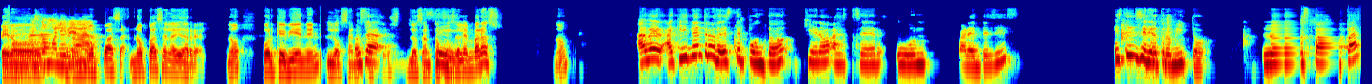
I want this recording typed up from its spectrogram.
pero, Es como el pero ideal. no pasa, no pasa en la vida real, ¿no? Porque vienen los antojos, sea, los antojos sí. del embarazo, ¿no? A ver, aquí dentro de este punto quiero hacer un paréntesis. Este sería otro mito. Los papás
